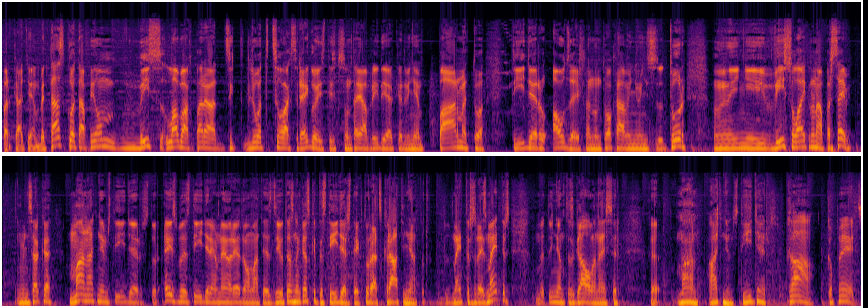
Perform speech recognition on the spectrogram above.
par kaķiem. Bet tas, ko tā filma vislabāk parāda, cik ļoti cilvēks ir egoistisks un tajā brīdī, kad viņiem pārmet to tīģeru audzēšanu un to, kā viņi viņus tur, viņi visu laiku runā par sevi. Viņi saka, man atņems tīģerus, tur es bez tīģeriem nevaru iedomāties dzīvi. Tas nekas, ka tas tīģeris tiek turēts krātiņā, tur metrs reiz metrs, bet viņam tas galvenais ir, ka man atņems tīģerus. Kā? Kāpēc?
